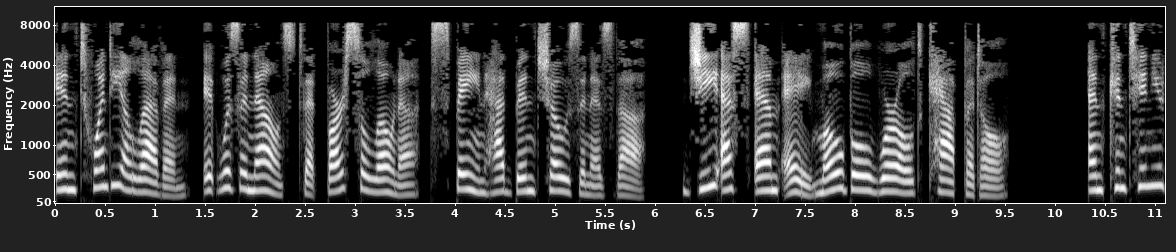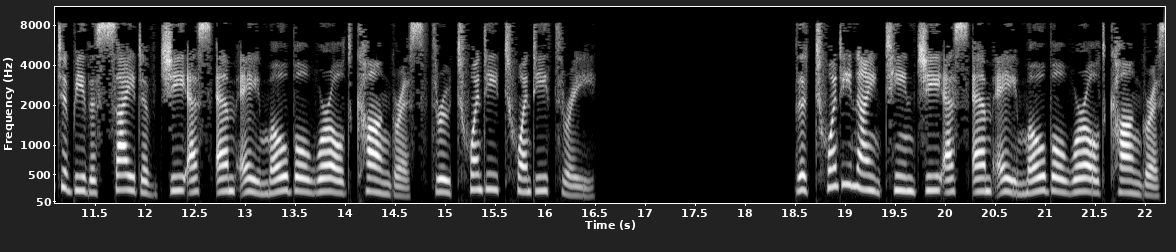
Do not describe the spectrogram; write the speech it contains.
In 2011, it was announced that Barcelona, Spain had been chosen as the GSMA Mobile World Capital and continue to be the site of GSMA Mobile World Congress through 2023. The 2019 GSMA Mobile World Congress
